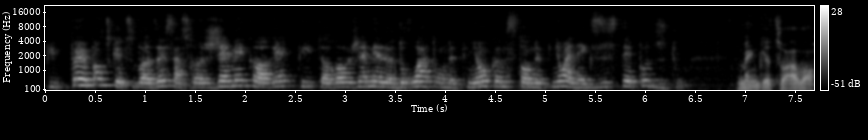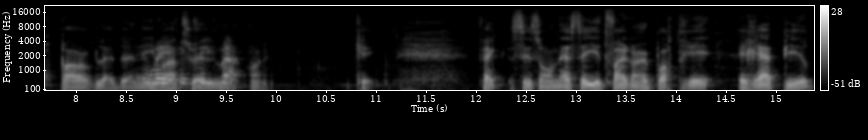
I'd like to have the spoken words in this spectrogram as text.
puis peu importe ce que tu vas dire, ça sera jamais correct, puis tu n'auras jamais le droit à ton opinion, comme si ton opinion, elle n'existait pas du tout. Même que tu vas avoir peur de la donner éventuellement. OK. Fait que c'est ça, on a essayé de faire un portrait rapide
